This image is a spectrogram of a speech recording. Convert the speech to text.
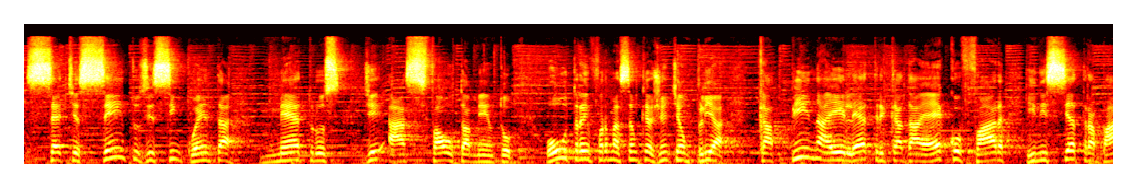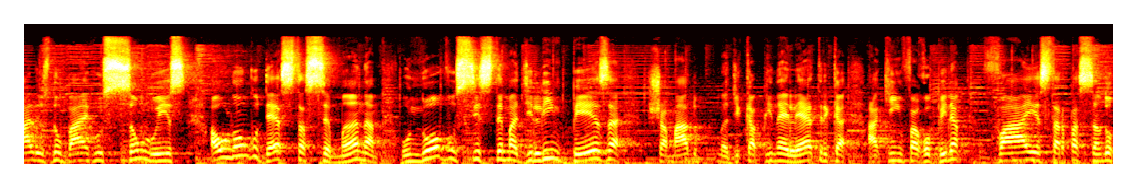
750 metros de asfaltamento. Outra informação que a gente amplia: capina elétrica da Ecofar inicia trabalhos no bairro São Luís. Ao longo desta semana, o novo sistema de limpeza, chamado de capina elétrica aqui em Farroupilha, vai estar passando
